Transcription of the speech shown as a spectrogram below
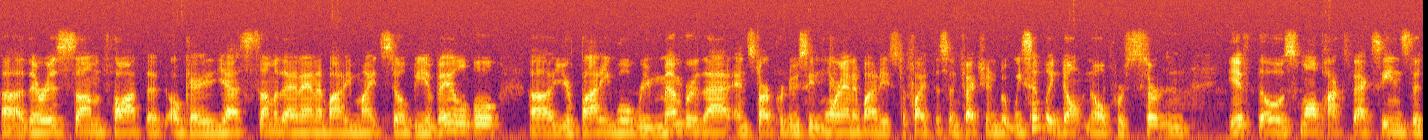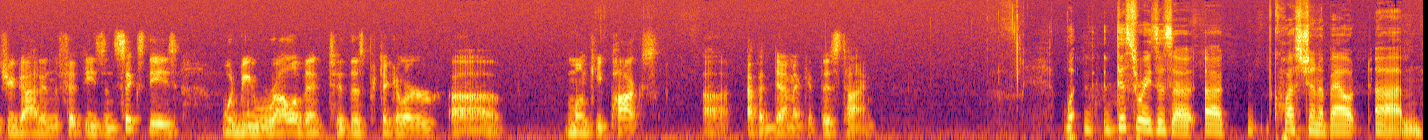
Uh, there is some thought that, okay, yes, some of that antibody might still be available. Uh, your body will remember that and start producing more antibodies to fight this infection, but we simply don't know for certain if those smallpox vaccines that you got in the 50s and 60s would be relevant to this particular uh, monkeypox uh, epidemic at this time. What, this raises a, a question about um,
